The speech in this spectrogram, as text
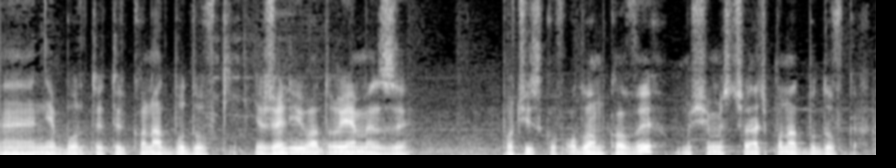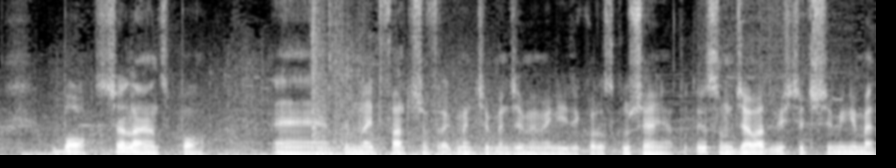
e, nie burty, tylko nadbudówki. Jeżeli ładujemy z pocisków odłamkowych musimy strzelać po nadbudówkach, bo strzelając po E, w tym najtwardszym fragmencie będziemy mieli tylko rozkruszenia. Tutaj są działa 203 mm.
